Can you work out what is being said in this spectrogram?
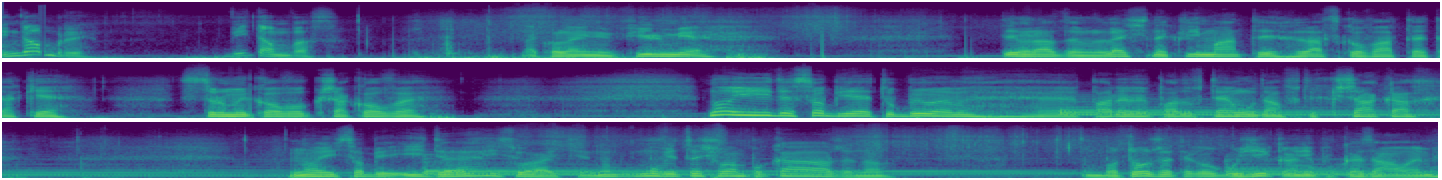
Dzień dobry. Witam Was na kolejnym filmie. Tym razem leśne klimaty, laskowate, takie strumykowo-krzakowe. No i idę sobie, tu byłem e, parę wypadów temu, tam w tych krzakach. No i sobie idę i słuchajcie, no mówię, coś Wam pokażę, no. Bo to, że tego guzika nie pokazałem,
